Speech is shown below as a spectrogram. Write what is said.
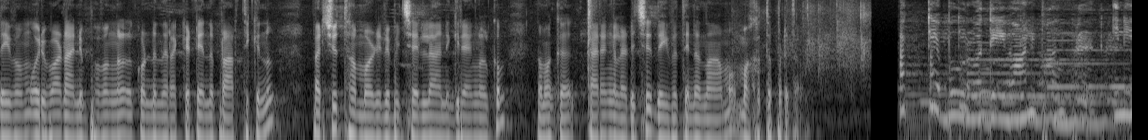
ദൈവം ഒരുപാട് അനുഭവങ്ങൾ കൊണ്ട് നിറയ്ക്കട്ടെ എന്ന് പ്രാർത്ഥിക്കുന്നു. പരിശുദ്ധ അമ്മയോട് ലഭിച്ച എല്ലാ അനുഗ്രഹങ്ങൾക്കും നമുക്ക് കരങ്ങളടിച്ച് ദൈവത്തിന്റെ നാമം മഹത്വപ്പെടുത്താം. ഇനി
